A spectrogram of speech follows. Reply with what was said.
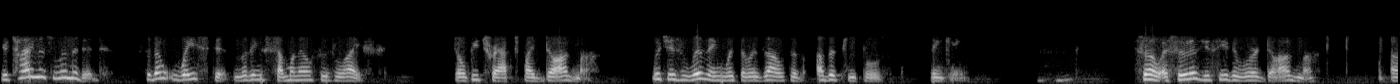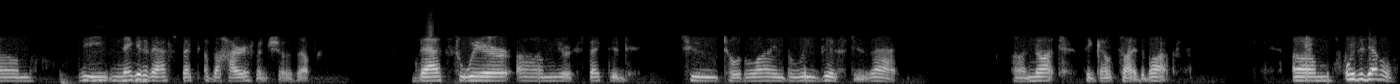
Your time is limited, so don't waste it living someone else's life. Don't be trapped by dogma, which is living with the result of other people's thinking. So as soon as you see the word dogma, um, the negative aspect of the Hierophant shows up. That's where um, you're expected to toe the line, believe this, do that, uh, not think outside the box. Um, or the devil.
